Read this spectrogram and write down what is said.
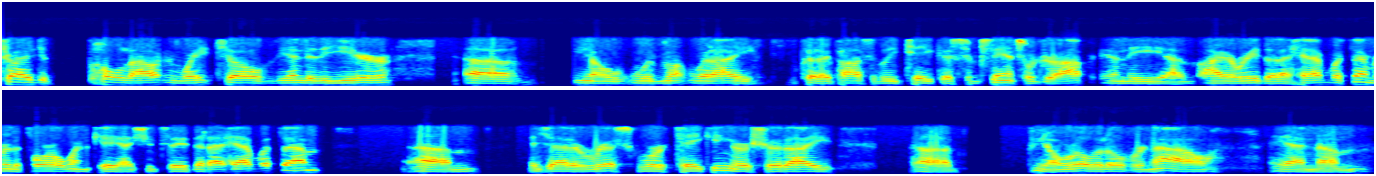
tried to hold out and wait till the end of the year. Uh, you know, would would I could I possibly take a substantial drop in the uh, IRA that I have with them, or the 401k I should say that I have with them? Um, is that a risk worth taking, or should I uh, you know, roll it over now and, um,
